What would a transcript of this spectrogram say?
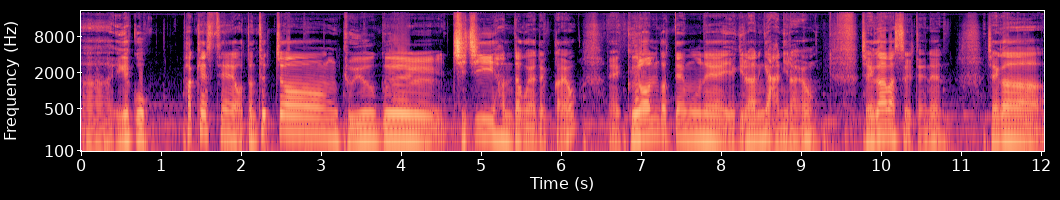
아, 이게 꼭 팟캐스트의 어떤 특정 교육을 지지한다고 해야 될까요? 예, 그런 것 때문에 얘기를 하는 게 아니라요. 제가 봤을 때는 제가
